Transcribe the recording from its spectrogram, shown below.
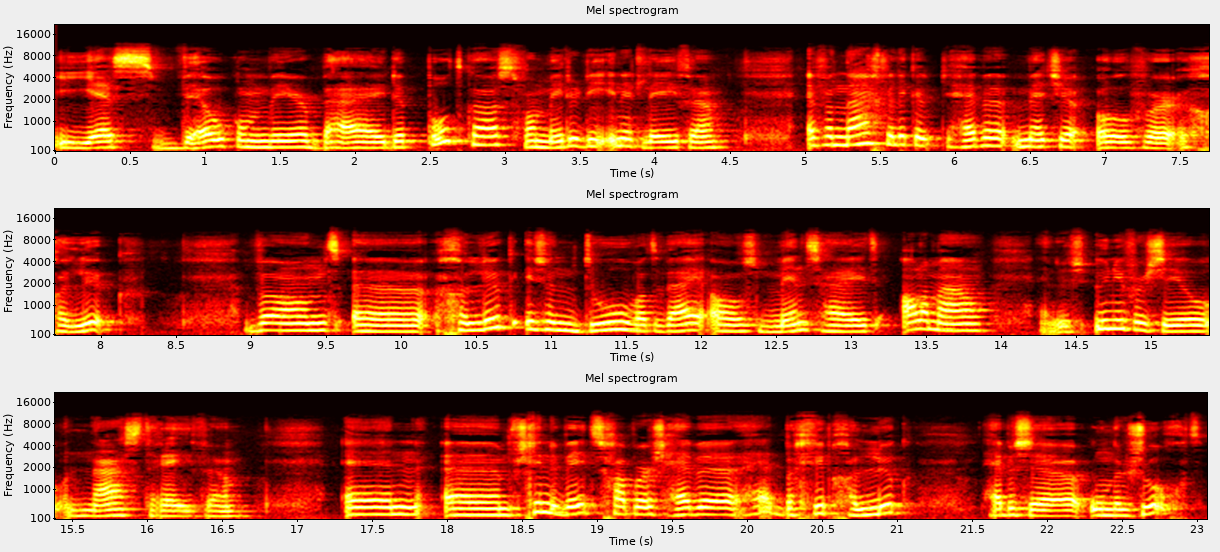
Yes, welkom weer bij de podcast van Melodie in het Leven. En vandaag wil ik het hebben met je over geluk. Want uh, geluk is een doel wat wij als mensheid allemaal en dus universeel nastreven. En uh, verschillende wetenschappers hebben het begrip geluk hebben ze onderzocht.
